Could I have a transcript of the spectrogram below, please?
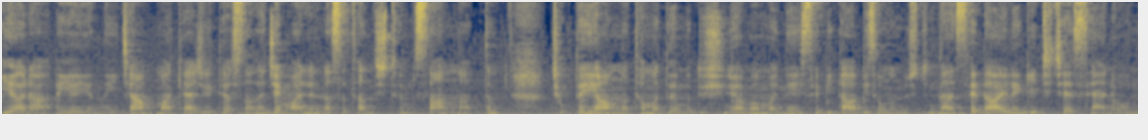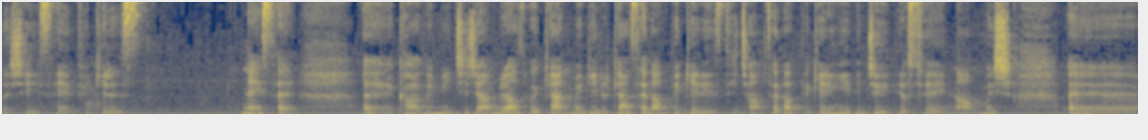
bir ara yayınlayacağım. Makyaj videosunda da Cemal'le nasıl tanıştığımızı anlattım. Çok da iyi anlatamadığımı düşünüyorum ama neyse bir daha biz onun üstünden Seda ile geçeceğiz. Yani ona şeyi fikiriz. Neyse e, kahvemi içeceğim. Biraz böyle kendime gelirken Sedat Peker'i izleyeceğim. Sedat Peker'in 7. videosu yayınlanmış. Eee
